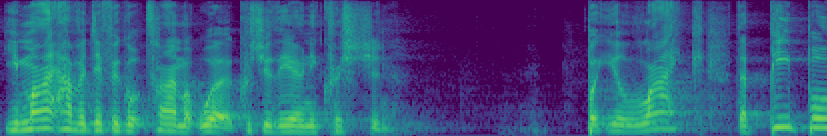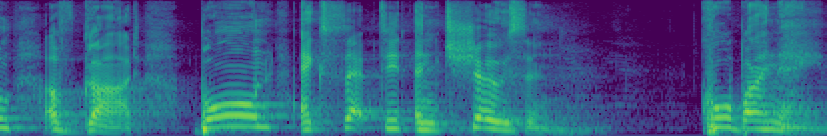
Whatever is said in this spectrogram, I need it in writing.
You might have a difficult time at work because you're the only Christian. But you're like the people of God, born, accepted, and chosen, called by name.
